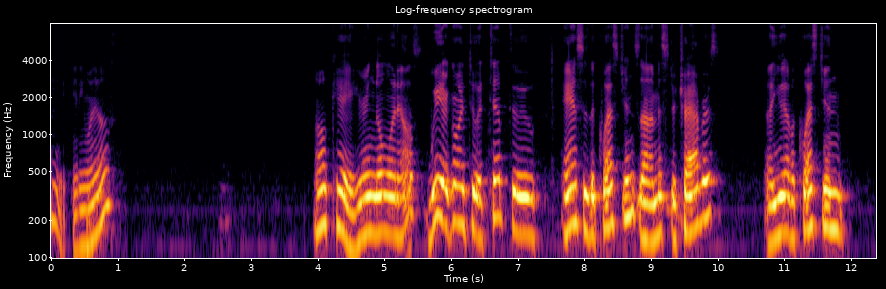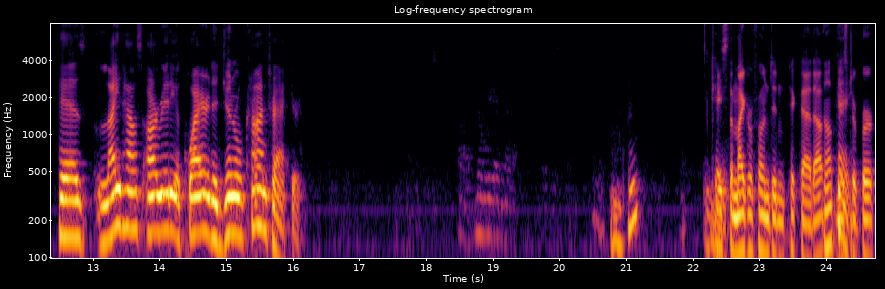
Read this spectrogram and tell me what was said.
Okay, anyone else? Okay, hearing no one else, we are going to attempt to answer the questions. Uh, Mr. Travers, uh, you have a question. Has Lighthouse already acquired a general contractor? Okay. In case the microphone didn't pick that up, Okay. Mr. Burke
